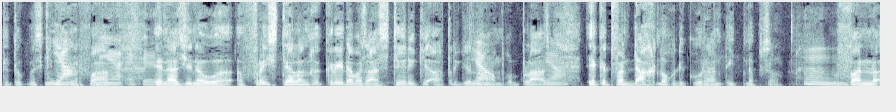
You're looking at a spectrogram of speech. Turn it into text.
dit ook miskien Ja, nog ervaar. nee, het- en as jy nou 'n 'n vrystelling gekry het, dan was daar 'n sterretjie agter jou Ja, naam geplaas. ja. Ek het vandag nog die koerant uitknipsel Mm. van uh,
